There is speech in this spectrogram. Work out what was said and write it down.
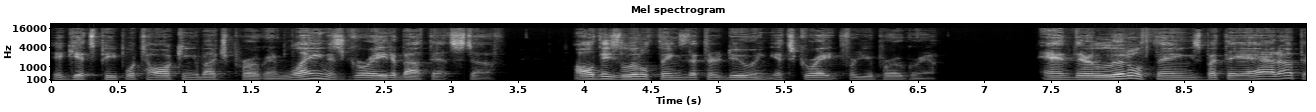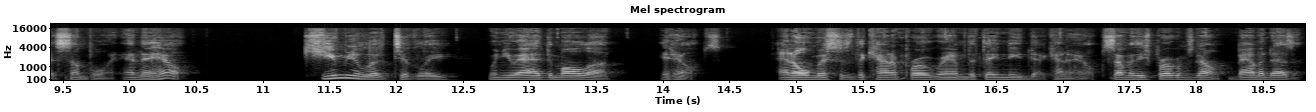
It gets people talking about your program. Lane is great about that stuff. All these little things that they're doing, it's great for your program. And they're little things, but they add up at some point and they help. Cumulatively, when you add them all up, it helps. And Ole Miss is the kind of program that they need that kind of help. Some of these programs don't. Bama doesn't.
